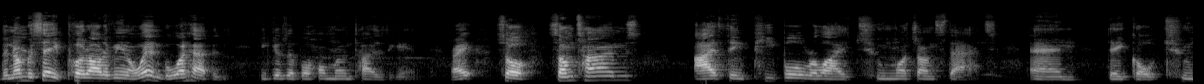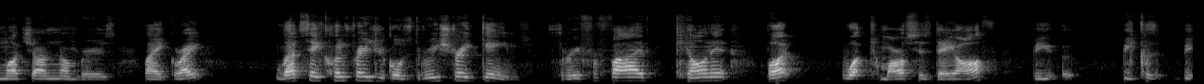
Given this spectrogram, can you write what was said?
The numbers say put Ottavino in, but what happens? He gives up a home run, ties the game, right? So sometimes I think people rely too much on stats and they go too much on numbers. Like right, let's say Clint Frazier goes three straight games, three for five, killing it. But what tomorrow's his day off? Be uh, because be,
